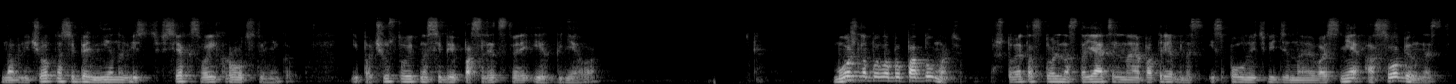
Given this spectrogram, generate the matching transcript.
навлечет на себя ненависть всех своих родственников и почувствует на себе последствия их гнева. Можно было бы подумать, что эта столь настоятельная потребность исполнить виденное во сне особенность,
